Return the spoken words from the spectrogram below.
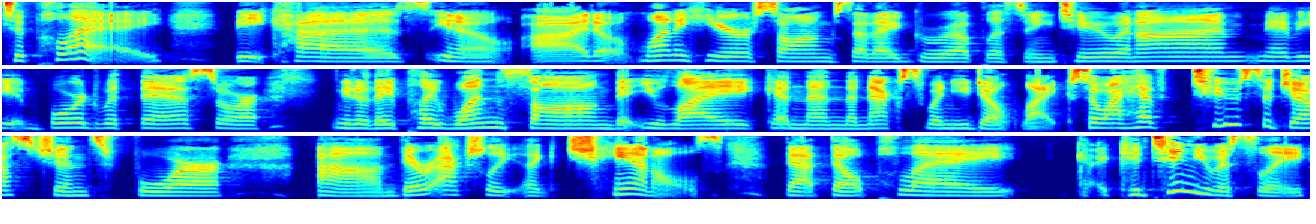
to play because, you know, I don't want to hear songs that I grew up listening to and I'm maybe bored with this or, you know, they play one song that you like and then the next one you don't like. So I have two suggestions for, um, they're actually like channels that they'll play c- continuously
